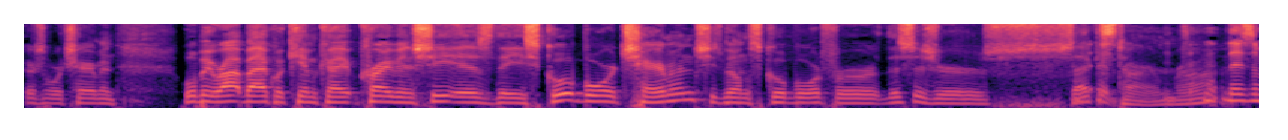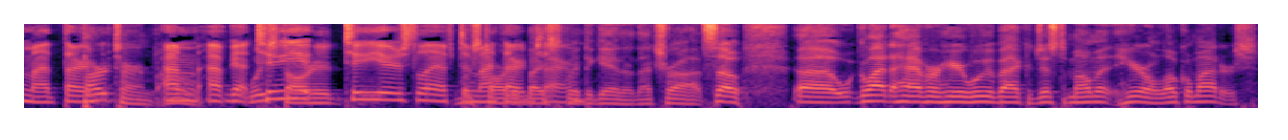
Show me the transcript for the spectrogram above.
as we're chairman. We'll be right back with Kim Craven. She is the school board chairman. She's been on the school board for this is your second term, right? This is my third third term. Oh, i have got two, started, two years left in my third basically term. together. That's right. So uh, we're glad to have her here. We'll be back in just a moment here on Local Matters.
